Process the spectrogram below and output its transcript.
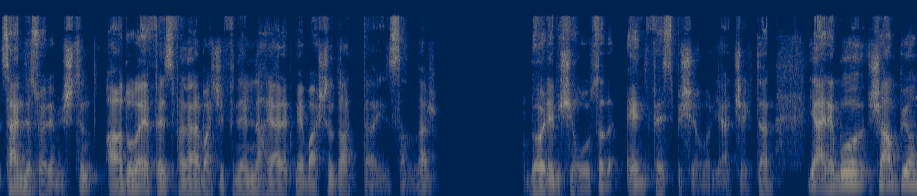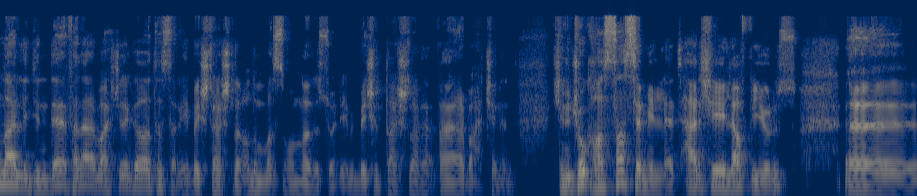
sen de söylemiştin. Anadolu Efes Fenerbahçe finalini hayal etmeye başladı hatta insanlar. Böyle bir şey olsa da enfes bir şey olur gerçekten. Yani bu Şampiyonlar Ligi'nde Fenerbahçe Galatasaray'ı Beşiktaşlılar alınmasın onları da söyleyeyim. Beşiktaşlılar Fenerbahçe'nin. Şimdi çok hassas ya millet. Her şeye laf yiyoruz. Ee,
